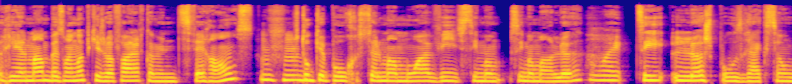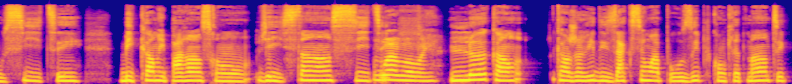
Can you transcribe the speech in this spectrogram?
réellement besoin de moi puis que je vais faire comme une différence Mm-hmm. plutôt que pour seulement moi vivre ces, mom- ces moments-là. Ouais. Tu sais, là, je poserai action aussi, tu sais. Mais quand mes parents seront vieillissants, si, tu sais, Ouais, ouais, ouais. là, quand, quand j'aurai des actions à poser plus concrètement, tu sais,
